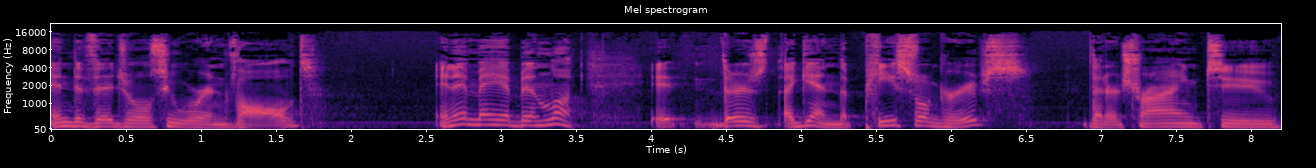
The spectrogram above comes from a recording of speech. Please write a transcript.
individuals who were involved, and it may have been, look, it, there's again the peaceful groups that are trying to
